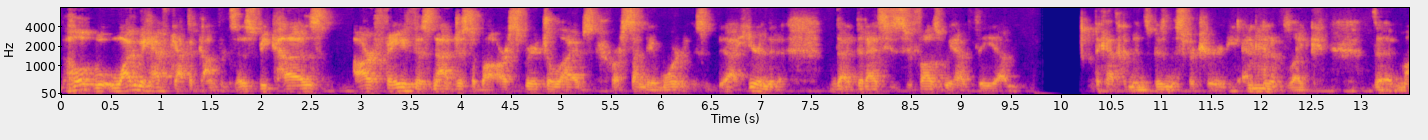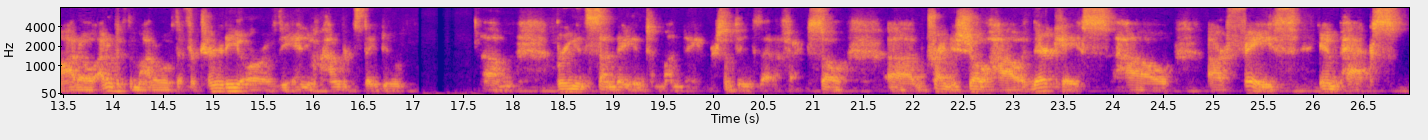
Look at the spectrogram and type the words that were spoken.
the whole why do we have Catholic conferences? Because our faith is not just about our spiritual lives or Sunday mornings. Uh, here in the, the, the Diocese of Sioux Falls, we have the um, the Catholic Men's Business Fraternity, and Mhm. kind of like the motto. I don't know if the motto of the fraternity or of the annual conference they do. Um, bringing Sunday into Monday or something to that effect. So, um, trying to show how, in their case, how our faith impacts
